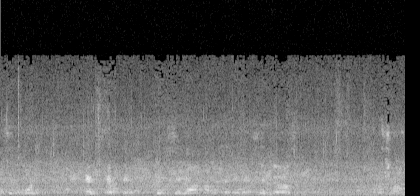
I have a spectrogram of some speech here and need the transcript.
wait, in the morning. Good to see y'all coming to the sit girls. What's wrong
